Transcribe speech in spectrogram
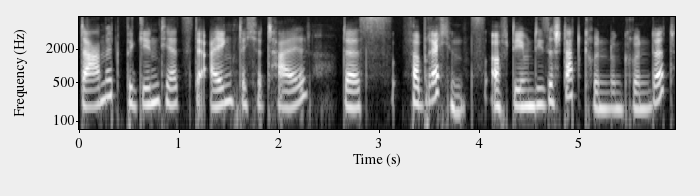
damit beginnt jetzt der eigentliche Teil des Verbrechens, auf dem diese Stadtgründung gründet.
